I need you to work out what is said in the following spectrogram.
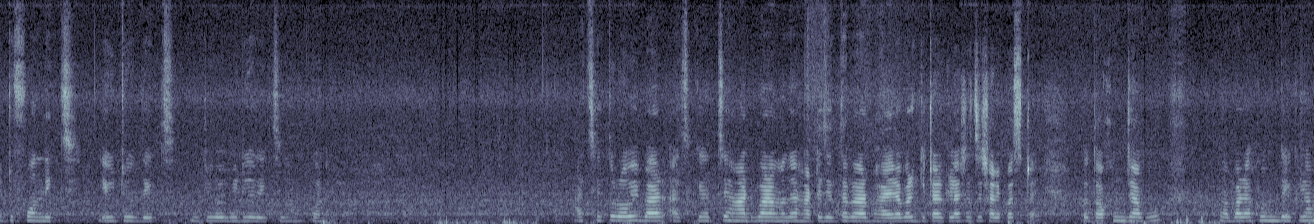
একটু ফোন দেখছি ইউটিউব দেখছি ইউটিউবে ভিডিও দেখছিলাম ফোনে আজকে তো রবিবার, আজকে হচ্ছে হাটবার, আমাদের হাটে যেতে হবে। আর ভাইয়ের আবার গিটার ক্লাস আছে সাড়ে পাঁচটায়। তো তখন যাব। তো আবার এখন দেখলাম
